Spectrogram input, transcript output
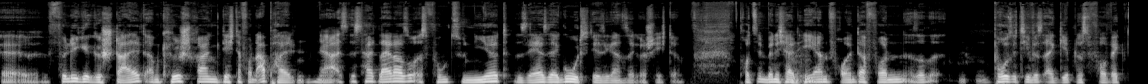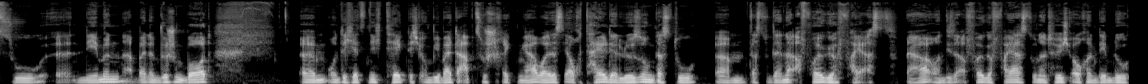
äh, füllige Gestalt am Kühlschrank dich davon abhalten. Ja, es ist halt leider so, es funktioniert sehr, sehr gut, diese ganze Geschichte. Trotzdem bin ich halt mhm. eher ein Freund davon, so ein positives Ergebnis vorwegzunehmen bei dem Vision Board ähm, und dich jetzt nicht täglich irgendwie weiter abzuschrecken, ja, weil das ist ja auch Teil der Lösung, dass du, ähm, dass du deine Erfolge feierst, ja, und diese Erfolge feierst du natürlich auch, indem du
